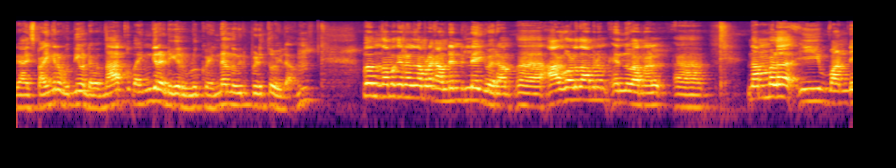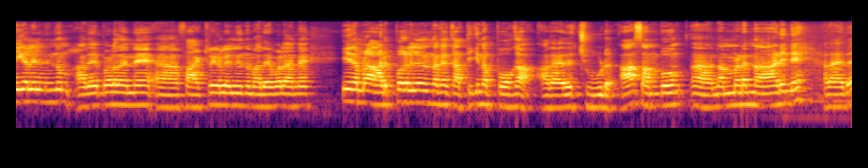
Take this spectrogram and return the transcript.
ഗായ്സ് ഭയങ്കര ബുദ്ധിമുട്ടാകും നാക്ക് ഭയങ്കരമായിട്ട് കയറി ഉളുക്കും. എന്നൊന്നും ഒരു പിടുത്തമില്ല. അപ്പം നമുക്ക് നമ്മുടെ കണ്ടന്റിലേക്ക് വരാം. ആഗോളതാപനം എന്ന് പറഞ്ഞാൽ നമ്മൾ ഈ വണ്ടികളിൽ നിന്നും അതേപോലെ തന്നെ ഫാക്ടറികളിൽ നിന്നും അതേപോലെ തന്നെ ഈ നമ്മുടെ അടുപ്പുകളിൽ നിന്നൊക്കെ കത്തിക്കുന്ന പുക അതായത് ചൂട് ആ സംഭവം നമ്മുടെ നാടിനെ അതായത്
